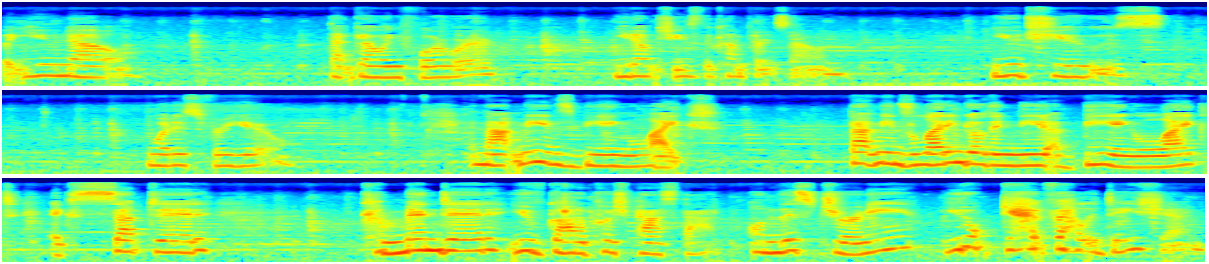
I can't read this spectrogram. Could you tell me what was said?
But you know that going forward, you don't choose the comfort zone. You choose what is for you. And that means being liked. That means letting go the need of being liked, accepted, commended. You've got to push past that. On this journey, you don't get validation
